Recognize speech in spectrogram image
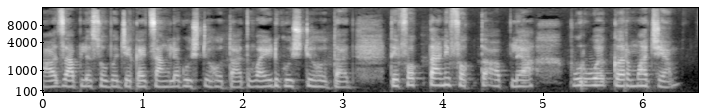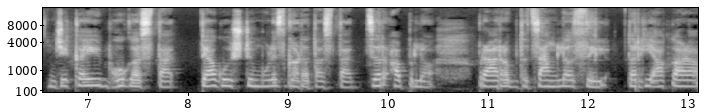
आज आपल्यासोबत जे काही चांगल्या गोष्टी होतात वाईट गोष्टी होतात ते फक्त आणि फक्त आपल्या पूर्व कर्माच्या जे काही भोग असतात त्या गोष्टीमुळेच घडत असतात. जर आपलं प्रारब्ध चांगलं असेल तर या काळा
